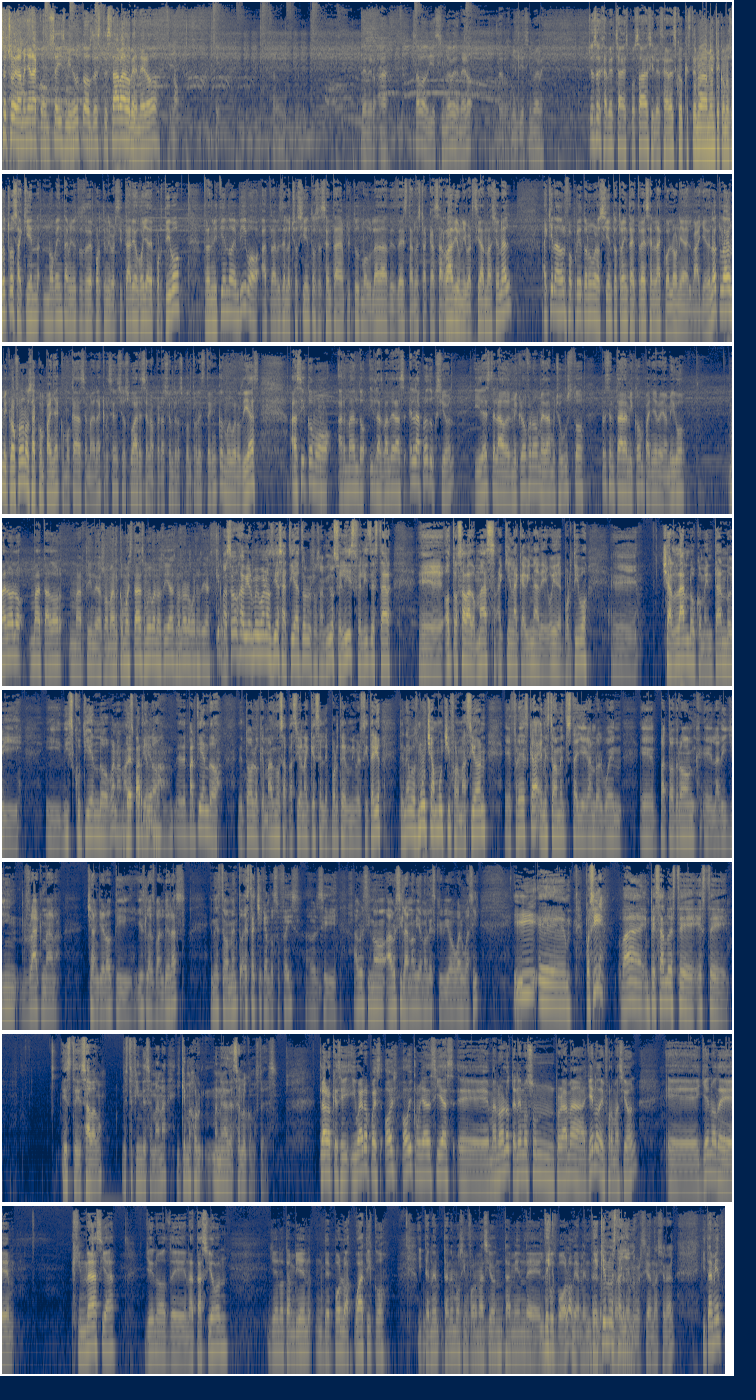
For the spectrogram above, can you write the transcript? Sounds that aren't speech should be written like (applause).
Las 8 de la mañana con 6 minutos de este sábado de enero. No, sí. De enero. Ah, sábado 19 de enero de 2019. Yo soy Javier Chávez Posadas y les agradezco que estén nuevamente con nosotros aquí en 90 minutos de deporte universitario Goya Deportivo, transmitiendo en vivo a través del 860 de amplitud modulada desde esta nuestra casa Radio Universidad Nacional aquí en Adolfo Prieto número 133 en la Colonia del Valle. Del otro lado del micrófono nos acompaña, como cada semana, Crescencio Suárez en la operación de los controles técnicos. Muy buenos días. Así como Armando Islas Valderas en la producción. Y de este lado del micrófono me da mucho gusto presentar a mi compañero y amigo Manolo Matador Martínez Román. ¿Cómo estás? Muy buenos días, Manolo, buenos días. ¿Qué pasó, Javier? Muy buenos días a ti, a todos nuestros amigos. Feliz, feliz de estar eh, otro sábado más aquí en la cabina de Goya Deportivo, eh, charlando, comentando y, discutiendo, bueno, no discutiendo, departiendo de todo lo que más nos apasiona, que es el deporte universitario. Tenemos mucha, mucha información eh, fresca. En este momento está llegando el buen eh, Patodronk, eh, Ladillín, Ragnar, Changuerotti, Islas Valderas. En este momento está checando su face, a ver si a ver si no, a ver si la novia no le escribió o algo así. Y eh, pues sí, va empezando este, este, este sábado, este fin de semana, y qué mejor manera de hacerlo con ustedes. Claro que sí. Y bueno, pues hoy, hoy como ya decías, eh, Manolo, tenemos un programa lleno de información, eh, lleno de gimnasia, lleno de natación, lleno también de polo acuático y tenemos información también del fútbol, obviamente. ¿De qué no está lleno? la Universidad Nacional. Y también,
